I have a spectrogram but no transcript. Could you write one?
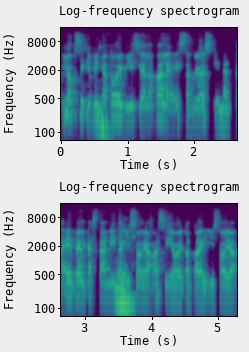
joksikin, mikä toimii siellä väleissä myöskin, että ei pelkästään niitä mm. isoja asioita tai isoja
